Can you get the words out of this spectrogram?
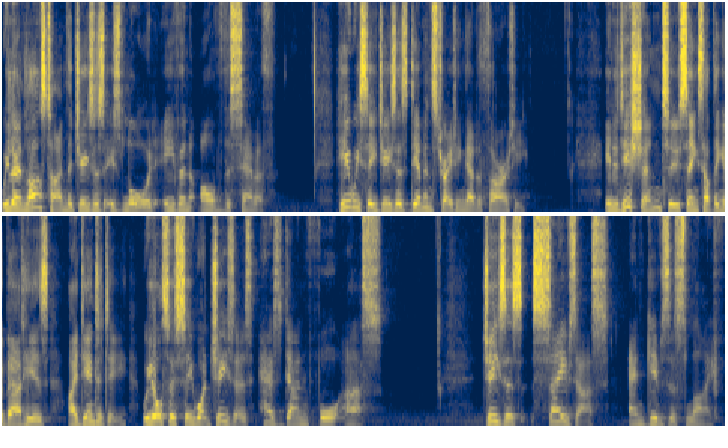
We learned last time that Jesus is Lord even of the Sabbath. Here we see Jesus demonstrating that authority. In addition to seeing something about his identity, we also see what Jesus has done for us. Jesus saves us and gives us life.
